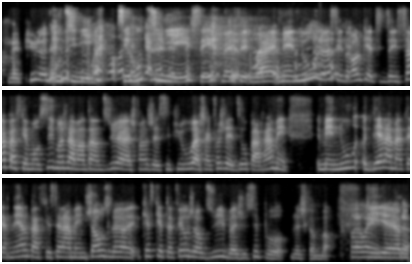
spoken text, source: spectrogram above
pouvais plus. Là, Routinier. c'est routinier. C'est... Ben, ouais. Mais nous, là, c'est drôle que tu dises ça parce que moi aussi, moi, je l'avais entendu, je pense, je ne sais plus où, à chaque fois, je l'ai dit aux parents, mais, mais nous, dès la maternelle, parce que c'est la même chose, là, qu'est-ce que tu as fait aujourd'hui? Ben, je ne sais pas. Là, je suis comme bon. Ouais, Puis, euh,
